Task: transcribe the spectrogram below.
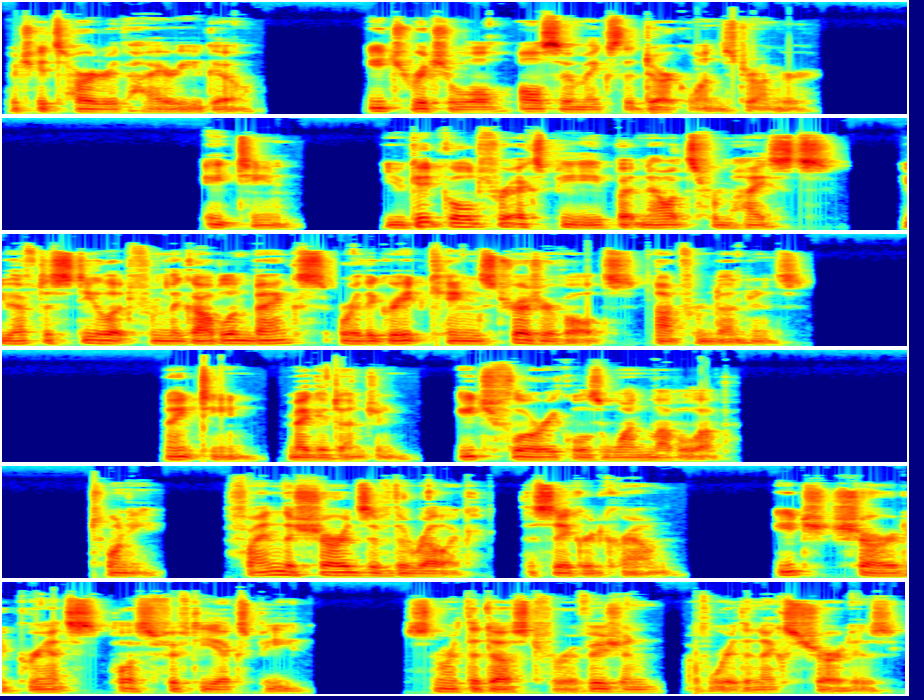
which gets harder the higher you go. Each ritual also makes the dark one stronger. 18. You get gold for XP, but now it's from heists. You have to steal it from the Goblin Banks or the Great King's treasure vaults, not from dungeons. 19. Mega Dungeon. Each floor equals one level up. 20. Find the shards of the relic, the Sacred Crown. Each shard grants plus 50 XP. Snort the dust for a vision of where the next shard is.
